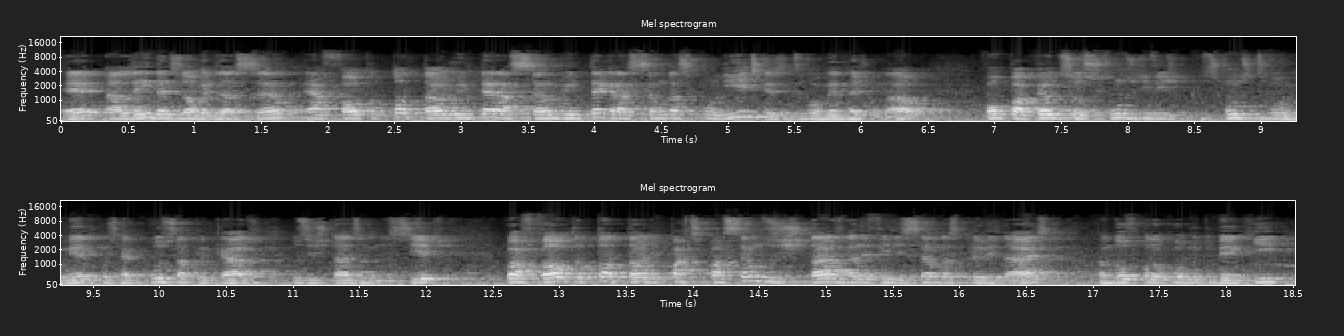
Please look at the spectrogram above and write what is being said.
é, além da desorganização, é a falta total de interação, de integração das políticas de desenvolvimento regional com o papel dos seus fundos de, dos fundos de desenvolvimento, com os recursos aplicados nos estados e municípios, com a falta total de participação dos estados na definição das prioridades. Randolfo colocou muito bem aqui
